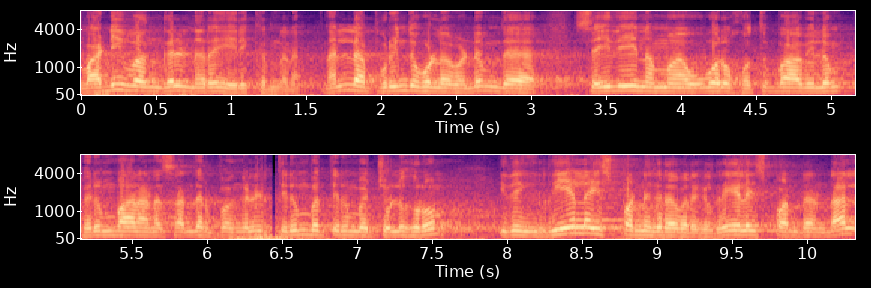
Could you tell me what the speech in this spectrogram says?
வடிவங்கள் நிறைய இருக்கின்றன. நல்லா புரிந்து கொள்ள வேண்டும். இந்த செய்தியை நம்ம ஒவ்வொரு ஹொத்துபாவிலும் பெரும்பாலான சந்தர்ப்பங்களில் திரும்ப திரும்ப சொல்லுகிறோம். இதை ரியலைஸ் பண்ணுகிறவர்கள் ரியலைஸ் பண்ணுறால்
